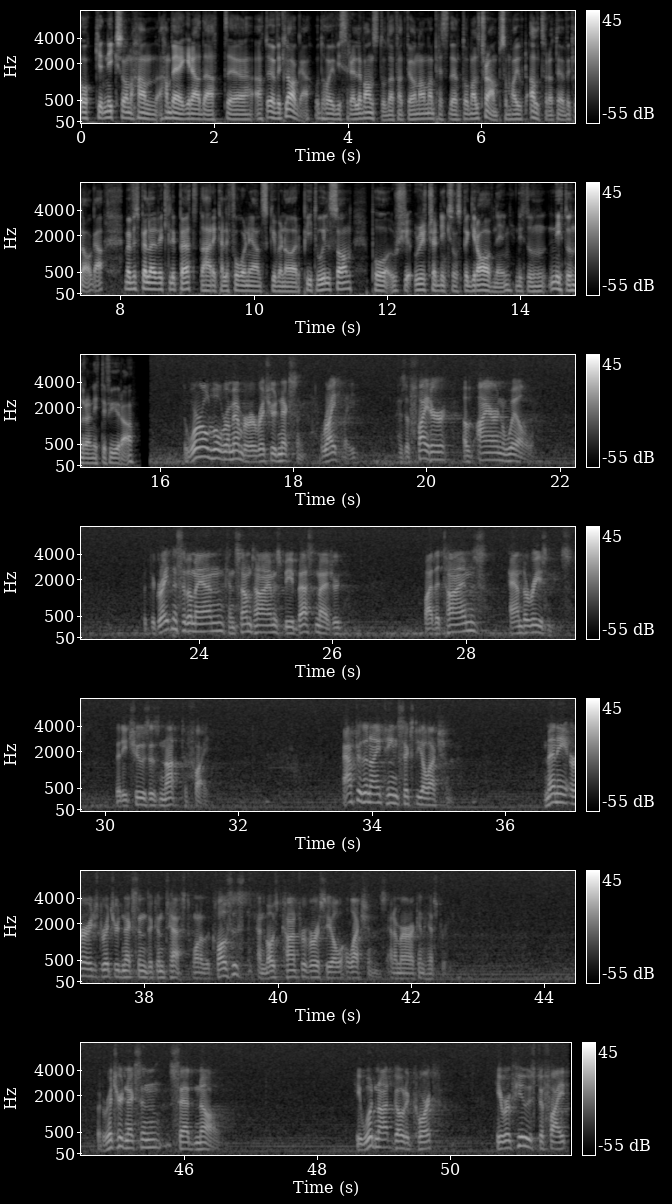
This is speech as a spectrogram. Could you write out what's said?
Och Nixon han, han vägrade att, eh, att överklaga. Och det har ju viss relevans då därför att vi har en annan president, Donald Trump, som har gjort allt för att överklaga. Men vi spelar det klippet. Det här är Kaliforniens guvernör Pete Wilson på Richard Nixons begravning 19, 1994. The world will remember Richard Nixon, rightly, as a fighter of iron will. But the greatness of a man can sometimes be best measured by the times and the reasons that he chooses not to fight. After the 1960 election, many urged Richard Nixon to contest one of the closest and most controversial elections in American history. But Richard Nixon said no. He would not go to court. He refused to fight,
